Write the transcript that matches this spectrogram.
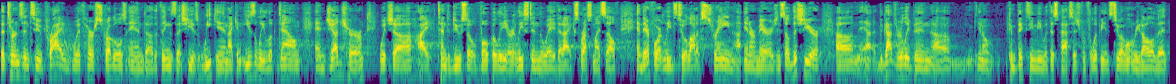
that turns into pride with her struggles and uh, the things that she is weak in. I can easily look down and judge her, which uh, I tend to do so vocally, or at least in the way that I express myself, and therefore it leads to a lot of strain uh, in our marriage. And so this year, um, uh, God's really been, uh, you know, convicting me with this passage from Philippians 2. I won't read all of it.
